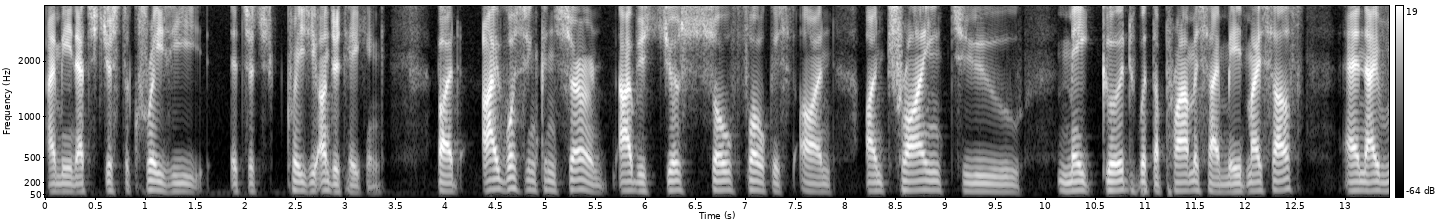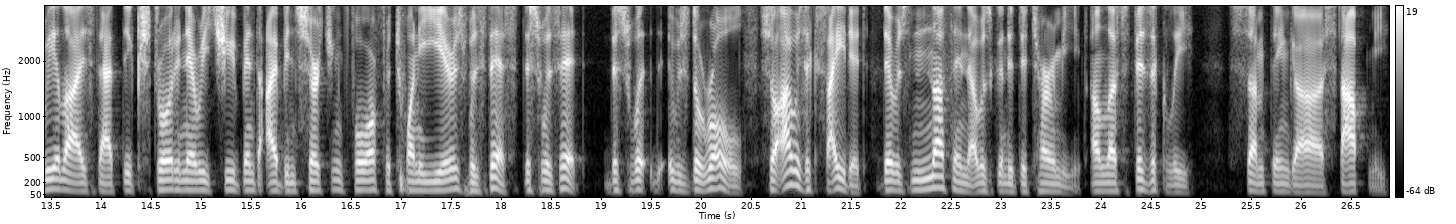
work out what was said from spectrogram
I mean, that's just a crazy, it's a crazy undertaking. But I wasn't concerned. I was just so focused on on trying to make good with the promise I made myself. And I realized that the extraordinary achievement I've been searching for for 20 years was this. This was it this was it was the role. So i was excited. There was nothing that was going to deter me unless physically something uh, stopped me.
